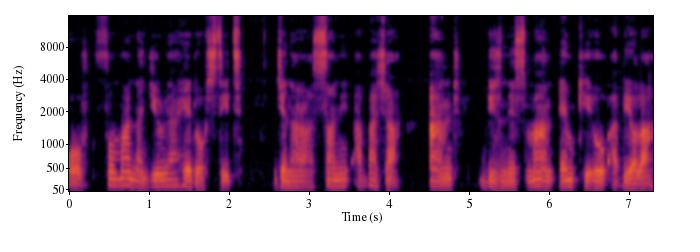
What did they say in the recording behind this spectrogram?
of former Nigeria head of state General Sani Abacha and businessman MKO Abiola.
